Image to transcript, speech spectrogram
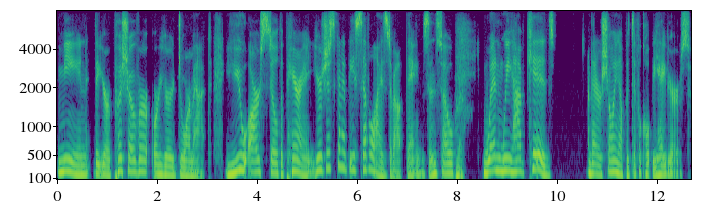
mean that you're a pushover or you're a doormat. You are still the parent. You're just going to be civilized about things. And so yeah. when we have kids, that are showing up with difficult behaviors.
